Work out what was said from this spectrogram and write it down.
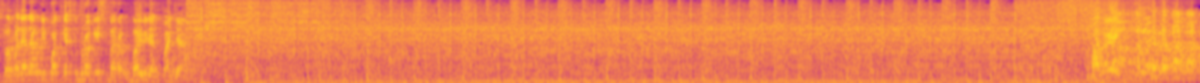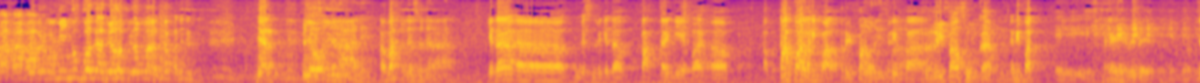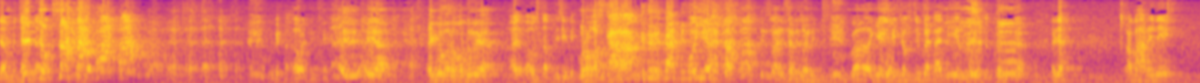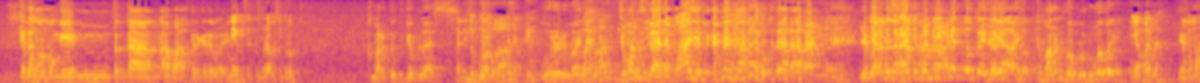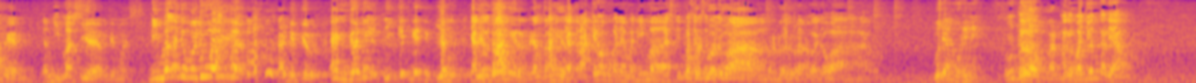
Selamat datang di podcast Tubrokis bareng Bayu dan Fajar. Mantap. Hey, udah berapa minggu gua gagal bilang mantap aduh. Jar, Kalian saudaraan ya? Apa? Kalian saudaraan. kita eh, enggak sendiri kita partai nih apa eh, apa rival rival Rival. Oh, rival. rival Rival sungkar. rival Eh. Eh, beda. jangan bercanda jokes. Mungkin tahu nih Iya. Eh, gua ngerokok dulu ya. ada Pak Ustadz di sini Ngerokok sekarang gitu oh iya sorry sorry sorry gua lagi ngejok juga tadi lu juga aja apa hari ini Kita ngomongin tentang apa kira-kira, Boy? ini episode keberapa sih bro Kemarin tuh 13. tadi tuh udah bawa banyak ya. Udah udah banyak. Banyak, Cuman 13 nggak ada klien kan yang masuk. yang pasti denger aja cuma dikit lo gaya-gaya Ya, lu. Kemarin 22, Boy. yang mana Yang kemarin. yang Dimas Iya, yang Dimas. Dimas aja 22 Iya. Kaget gak lu? Eh, enggak deh. dikit gitu Yang yang, dua doang. terakhir, yang terakhir. yang terakhir mah bukan sama Dimas Dimas Oh, yang berdua doang, berdua Yang doang. berdua doang Gue dianggurin nih. Enggak, Belum, kan, agak majuan kali yang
